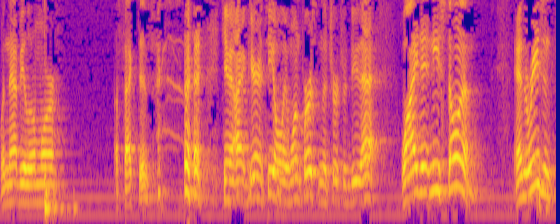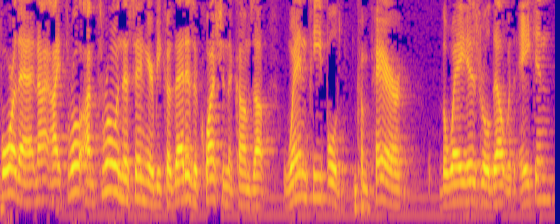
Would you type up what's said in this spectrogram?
Wouldn't that be a little more effective? I guarantee only one person in the church would do that. Why didn't he stone him? And the reason for that, and I, I throw, I'm throwing this in here because that is a question that comes up when people compare the way Israel dealt with Achan,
